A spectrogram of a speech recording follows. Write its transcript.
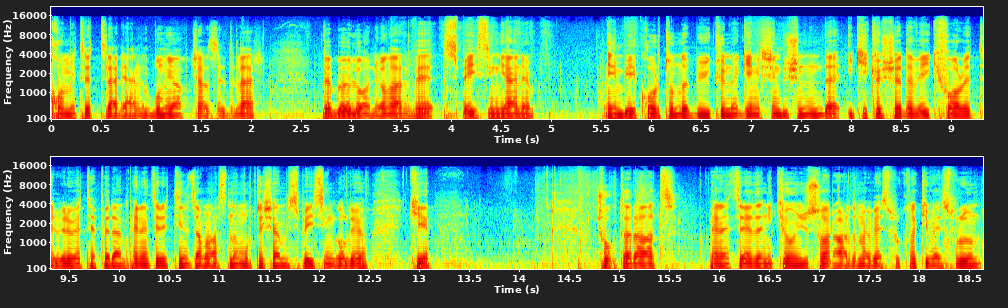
commit ettiler yani bunu yapacağız dediler. Ve böyle oynuyorlar ve spacing yani NBA kortunda büyüklüğünü genişliğini düşündüğünde iki köşede ve iki forvette biri ve tepeden penetre ettiğin zaman aslında muhteşem bir spacing oluyor. Ki çok da rahat penetre eden iki oyuncusu var Harden ve Westbrook'la ki Westbrook'un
